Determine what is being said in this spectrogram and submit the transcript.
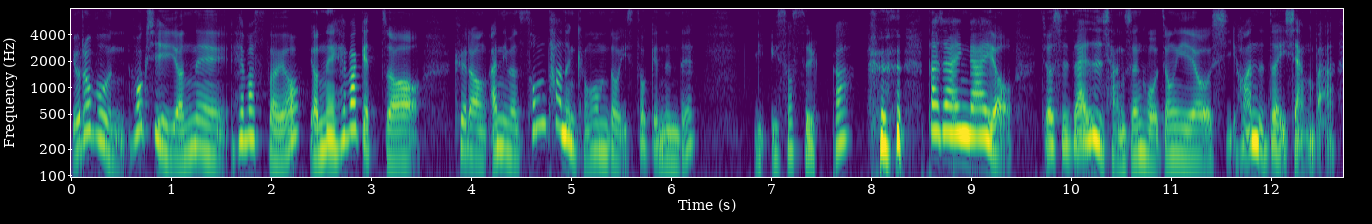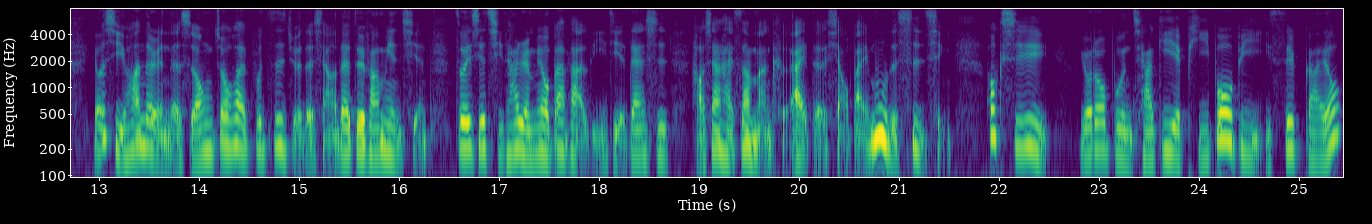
여러분혹시연애해봤어요연애해봤겠죠그럼아니면솜타는경험도있었겠는데 있었을까？大家应该有，就是在日常生活中也有喜欢的对象吧？有喜欢的人的时候，就会不自觉的想要在对方面前做一些其他人没有办法理解，但是好像还算蛮可爱的小白目的事情。혹시여러분자기의비법이있을까요？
